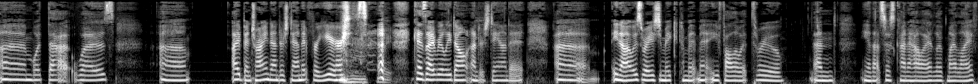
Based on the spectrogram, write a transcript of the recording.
um what that was. Um, I've been trying to understand it for years Right. because I really don't understand it. Um, you know, I was raised to make a commitment, you follow it through, and you know that's just kind of how I live my life.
